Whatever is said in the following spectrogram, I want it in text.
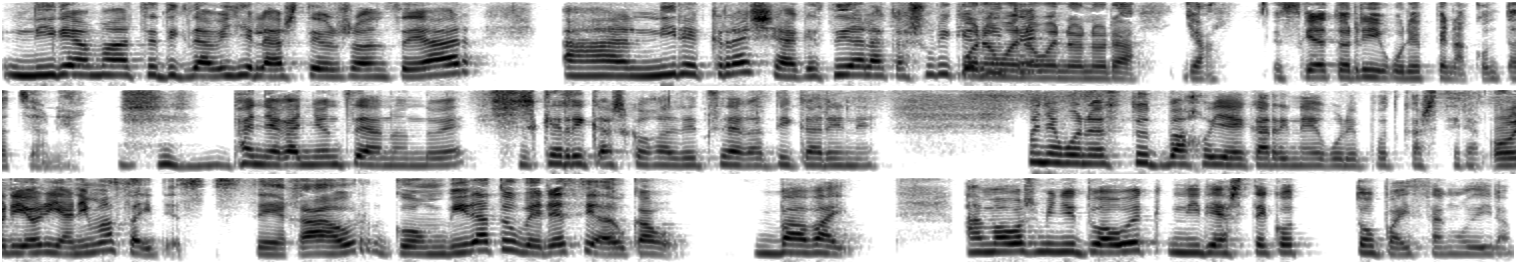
nire ama atzetik dabilela aste osoan zehar, ah, nire crashak ez didala kasurik Bueno, egiten. bueno, bueno, nora, ja. Ez gehiatorri gure pena kontatzea honea. Baina gainontzean ondo, eh? Eskerrik asko galdetzea arene. Baina, bueno, ez dut bajoia ekarri nahi gure podcastera. Hori, hori, anima zaitez. Ze gaur, gonbidatu berezia daukagu. Ba, bai. Amabos minutu hauek nire asteko topa izango dira.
